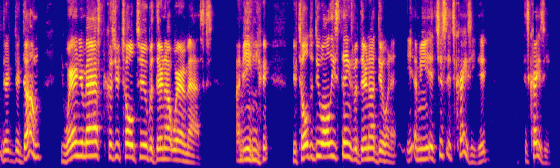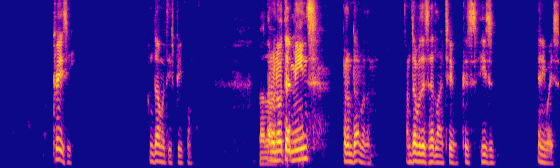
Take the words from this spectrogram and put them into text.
they're they're dumb. You're wearing your mask because you're told to, but they're not wearing masks. I mean, you're, you're told to do all these things, but they're not doing it. I mean, it's just it's crazy, dude. It's crazy. Crazy. I'm done with these people. love I don't it. know what that means, but I'm done with him. I'm done with this headline too, because he's a anyways.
